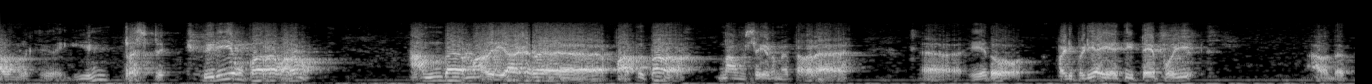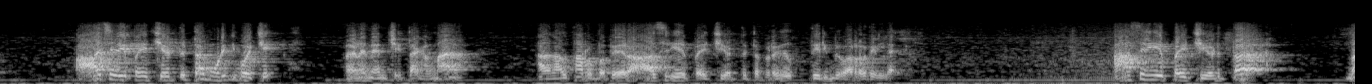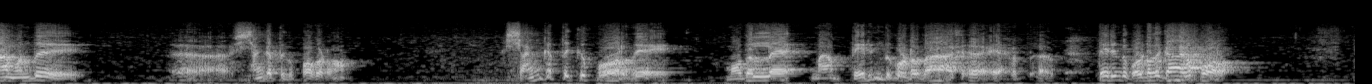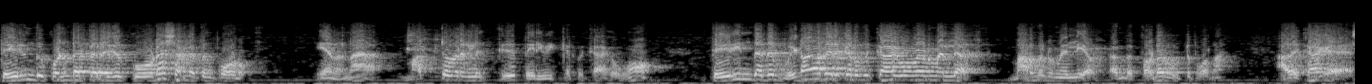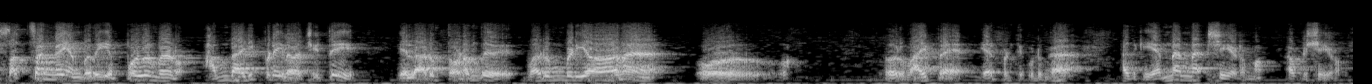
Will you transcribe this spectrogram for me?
அவங்களுக்கு இன்ட்ரெஸ்ட் பெரிய வரணும். அந்த மாதிரியாக பார்த்து தான் நாம் செய்யணுமே தவிர ஏதோ படிப்படியா ஏத்திட்டே போய் அந்த ஆசிரியர் பயிற்சி எடுத்துட்டா முடிஞ்சு போச்சு. நினைச்சுட்டாங்கன்னா அதனால தான் ரொம்ப பேர் ஆசிரியர் பயிற்சி எடுத்துட்ட பிறகு திரும்பி வர்றதில்லை. ஆசிரியர் பயிற்சி எடுத்தா நாம் வந்து சங்கத்துக்கு போகணும். சங்கத்துக்கு போறது முதல்ல நாம் தெரிந்து கொள்றதாக தெரிந்து கொள்றதுக்காக போறோம். தெரிந்து கொண்ட பிறகு கூட சங்கத்துக்கு போகணும். ஏன்னா மற்றவர்களுக்கு தெரிவிக்கிறதுக்காகவும் தெரிந்ததை விடாத இருக்கிறதுக்காகவும் வேணும் மறந்துடும் இல்லையோ? அந்த தொடர் விட்டு போனா. அதுக்காக சத்சங்கம் என்பது எப்பொழுதும் வேணும். அந்த அடிப்படையில வச்சுட்டு எல்லாரும் தொடர்ந்து வரும்படியான ஒரு ஒரு வாய்ப்பை ஏற்படுத்தி கொடுங்க. அதுக்கு என்னென்ன செய்யணுமோ அப்படி செய்யணும்.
